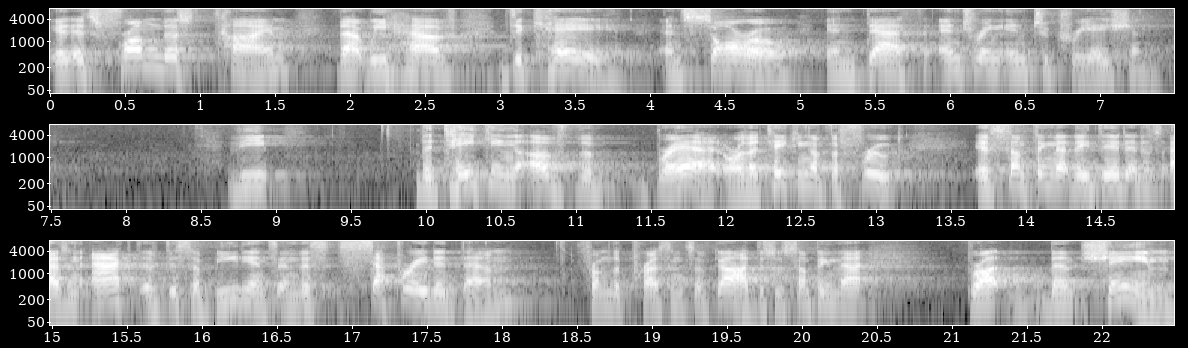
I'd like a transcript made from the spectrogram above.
It's from this time that we have decay and sorrow and death entering into creation. The, the taking of the bread or the taking of the fruit is something that they did as, as an act of disobedience, and this separated them from the presence of God. This was something that brought them shame,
